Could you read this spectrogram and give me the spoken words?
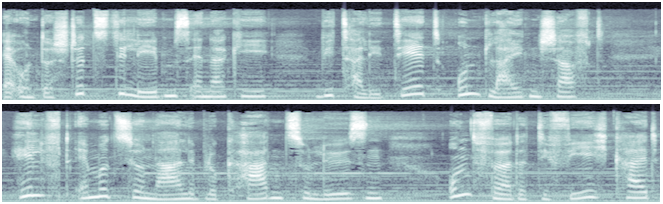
er unterstützt die Lebensenergie, Vitalität und Leidenschaft, hilft emotionale Blockaden zu lösen und fördert die Fähigkeit,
